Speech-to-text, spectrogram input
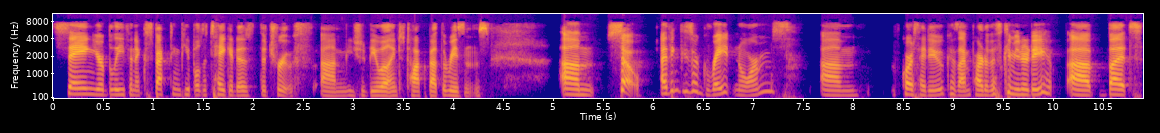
saying your belief and expecting people to take it as the truth um, you should be willing to talk about the reasons um, so i think these are great norms. Um, of course i do because i'm part of this community. Uh, but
